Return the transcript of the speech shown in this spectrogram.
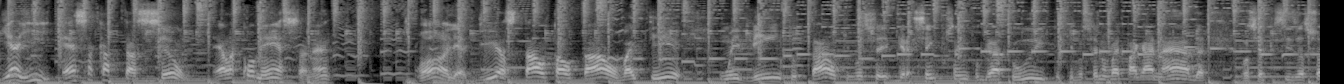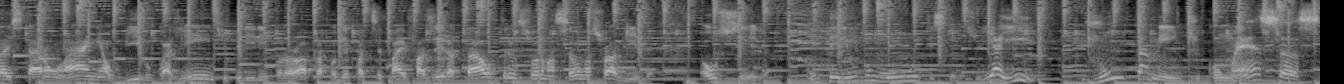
E aí, essa captação, ela começa, né? Olha, dias tal, tal, tal, vai ter um evento tal que você 100% gratuito, que você não vai pagar nada, você precisa só estar online, ao vivo com a gente, piriri pororó, para poder participar e fazer a tal transformação na sua vida. Ou seja, um período muito extenso. E aí, juntamente com essas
